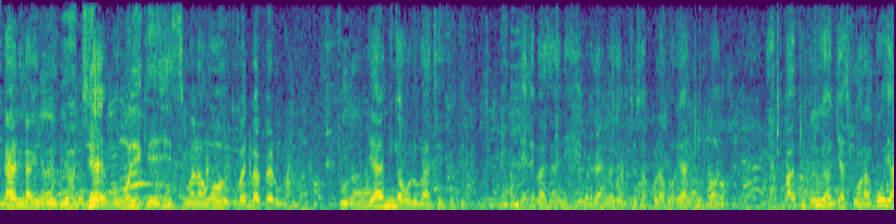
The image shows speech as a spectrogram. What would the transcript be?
ngai alingaka épreuve yo tie omoni ekei nsima nango tobandi bapere mosusu yala mingi akoloba te ndele bazali badani bazali toza kolabore ya tout monde ya patutu ya diaspora boya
